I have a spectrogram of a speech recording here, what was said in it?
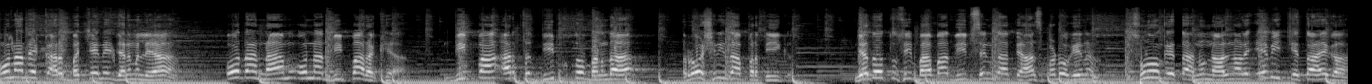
ਉਹਨਾਂ ਦੇ ਘਰ ਬੱਚੇ ਨੇ ਜਨਮ ਲਿਆ। ਉਹਦਾ ਨਾਮ ਉਹਨਾਂ ਦੀਪਾ ਰੱਖਿਆ। ਦੀਪਾ ਅਰਥ ਦੀਪਕ ਤੋਂ ਬਣਦਾ ਰੋਸ਼ਨੀ ਦਾ ਪ੍ਰਤੀਕ। ਜਦੋਂ ਤੁਸੀਂ ਬਾਬਾ ਦੀਪ ਸਿੰਘ ਦਾ ਇਤਿਹਾਸ ਪੜ੍ਹੋਗੇ ਨਾ ਸੁਣੋਗੇ ਤੁਹਾਨੂੰ ਨਾਲ ਨਾਲ ਇਹ ਵੀ ਚੇਤਾ ਆਏਗਾ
